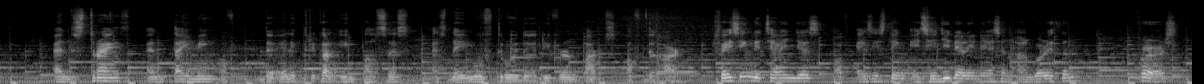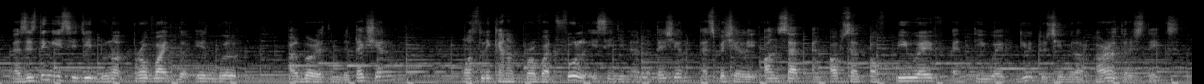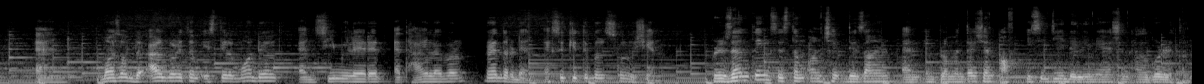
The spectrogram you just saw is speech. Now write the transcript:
and the strength and timing of the electrical impulses as they move through the different parts of the heart. Facing the challenges of existing ECG delineation algorithm, first, existing ECG do not provide the inbuilt algorithm detection, mostly cannot provide full ECG notation, especially onset and offset of P wave and T wave due to similar characteristics. And most of the algorithm is still modeled and simulated at high level rather than executable solution. Presenting system-on-chip design and implementation of ECG delineation algorithm.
